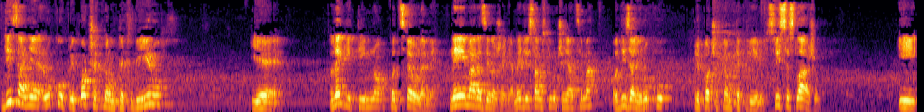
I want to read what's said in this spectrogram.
Dizanje ruku pri početnom tekbiru je legitimno kod sve uleme. Nema razilaženja. Među islamskim učenjacima o dizanju ruku pri početnom tekbiru. Svi se slažu. I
